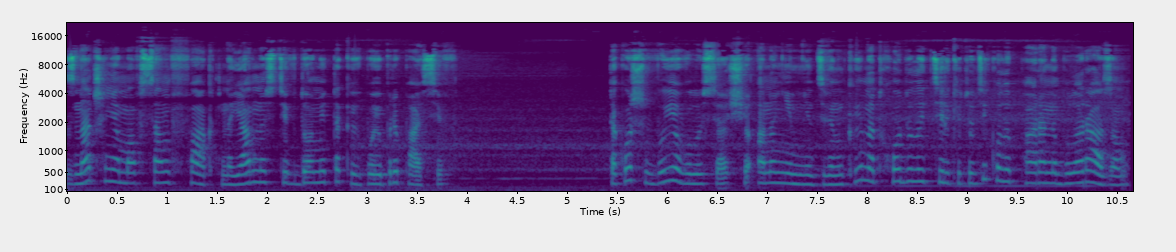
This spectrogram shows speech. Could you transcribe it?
значення мав сам факт наявності в домі таких боєприпасів. Також виявилося, що анонімні дзвінки надходили тільки тоді, коли пара не була разом.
